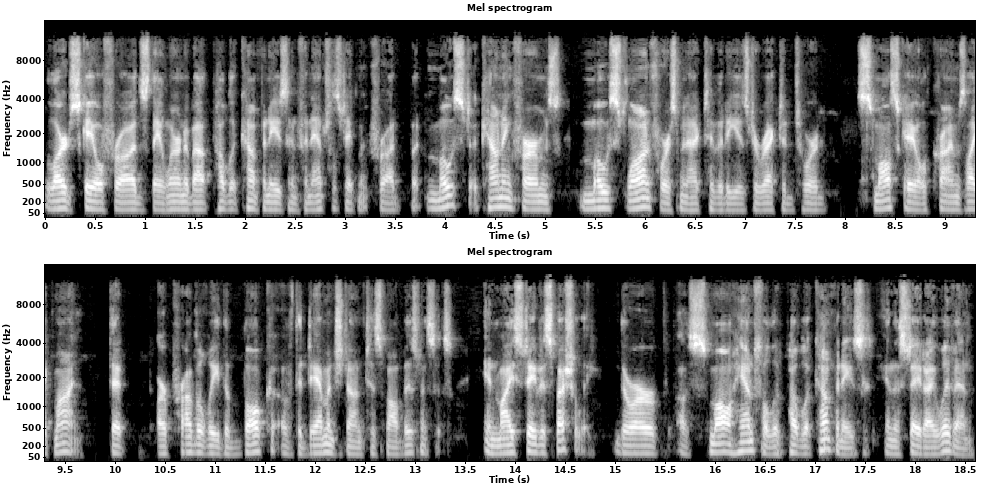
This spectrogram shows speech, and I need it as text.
large scale frauds, they learn about public companies and financial statement fraud, but most accounting firms, most law enforcement activity is directed toward small scale crimes like mine that are probably the bulk of the damage done to small businesses. In my state, especially, there are a small handful of public companies in the state I live in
